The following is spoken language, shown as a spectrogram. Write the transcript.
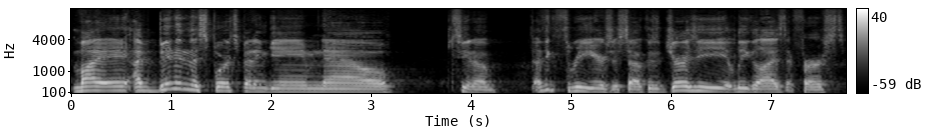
my I've been in the sports betting game now, you know, I think three years or so because Jersey legalized it first,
